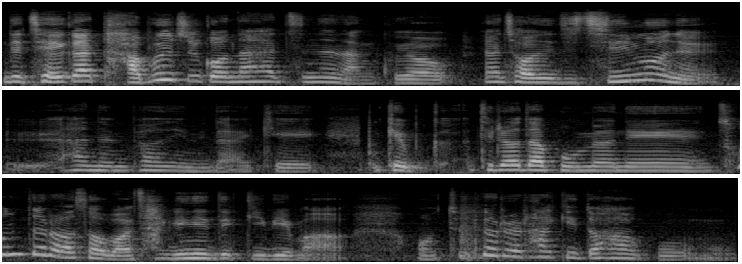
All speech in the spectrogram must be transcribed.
근데 제가 답을 주거나 하지는 않고요. 그냥 저는 이제 질문을 하는 편입니다. 이렇게 이렇게 들여다 보면은 손 들어서 막 자기네들끼리 막 어, 투표를 하기도 하고 뭐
